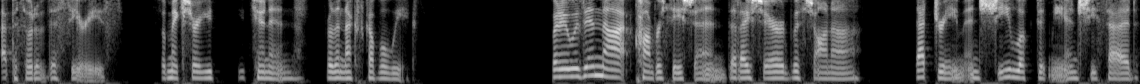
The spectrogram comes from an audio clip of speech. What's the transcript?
episode of this series. So make sure you, you tune in for the next couple of weeks. But it was in that conversation that I shared with Shauna that dream. And she looked at me and she said,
